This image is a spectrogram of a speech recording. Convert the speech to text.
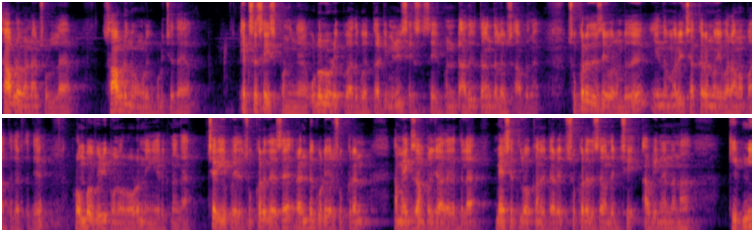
சாப்பிட வேணாம்னு சொல்லலை. சாப்பிடுங்க உங்களுக்கு பிடிச்சத. எக்ஸசைஸ் பண்ணுங்கள் உடல் உழைப்பு அதுக்கு ஒரு தேர்ட்டி மினிட்ஸ் எக்ஸசைஸ் பண்ணிட்டு அதுக்கு தகுந்த அளவு சாப்பிடுங்க. சுக்கர திசை வரும்போது இந்த மாதிரி சக்கரை நோய் வராமல் பார்த்துக்கிறதுக்கு ரொம்ப விழிப்புணர்வோடு நீங்கள் இருக்கணுங்க. சரி இப்போ இது சுக்கர திசை ரெண்டு கூடியவர் சுக்கரன். நம்ம எக்ஸாம்பிள் ஜாதகத்தில் மேஷத்தில் உட்காந்துட்டாரு சுக்கர திசை வந்துடுச்சு அப்படின்னு என்னென்னா கிட்னி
